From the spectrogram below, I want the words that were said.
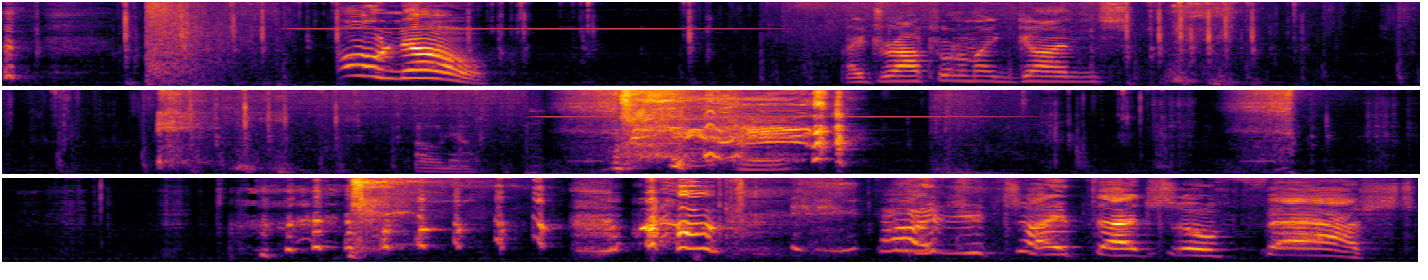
Oh no! I dropped one of my guns. Oh no. How did you type that so fast?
